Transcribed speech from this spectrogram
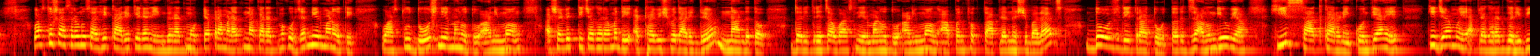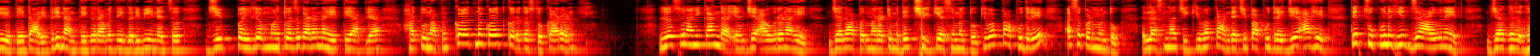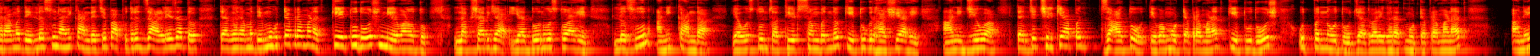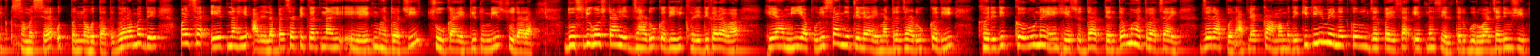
वास्तुशास्त्रानुसार हे कार्य केल्याने घरात मोठ्या प्रमाणात नकारात्मक ऊर्जा निर्माण होते. वास्तू दोष निर्माण होतो आणि मग अशा व्यक्तीच्या घरामध्ये अठरा विश्व दारिद्र्य नांदतं. दरिद्रेचा वास निर्माण होतो आणि मग आपण फक्त आपल्या नशिबालाच दोष देत राहतो. तर जाणून घेऊया ही सात कारणे कोणती आहेत? की ज्यामुळे आपल्या घरात गरिबी येते दारिद्र्य नांदते घरामध्ये गरिबी येण्याचं जे पहिलं महत्त्वाचं कारण आहे ते आपल्या हातून आपण कळत न कळत करत असतो. कारण लसूण आणि कांदा यांचे आवरण आहे ज्याला आपण मराठीमध्ये छिलके असे म्हणतो किंवा पापुद्रे असं पण म्हणतो. लसणाची किंवा कांद्याची पापुद्रे जे आहेत ते चुकूनही जाळू नयेत. ज्या घ घरामध्ये लसूण आणि कांद्याचे पापुद्र जाळले जातं त्या घरामध्ये मोठ्या प्रमाणात केतू दोष निर्माण होतो. लक्षात घ्या या दोन वस्तू आहेत लसूण आणि कांदा. या वस्तूंचा थेट संबंध केतू ग्रहाशी आहे. आणि जेव्हा त्यांचे छिलके आपण जाळतो तेव्हा मोठ्या प्रमाणात केतू दोष उत्पन्न होतो ज्याद्वारे घरात मोठ्या प्रमाणात अनेक समस्या उत्पन्न होतात. घरामध्ये पैसा येत नाही आलेला पैसा टिकत नाही हे एक महत्त्वाची चूक आहे ती तुम्ही सुधारा. दुसरी गोष्ट आहे झाडू कधीही खरेदी करावा हे आम्ही यापूर्वी सांगितलेले आहे. मात्र झाडू कधी खरेदी करू नये हे सुद्धा अत्यंत महत्त्वाचं आहे. जर आपण आपल्या कामामध्ये कितीही मेहनत करून जर पैसा येत नसेल तर गुरुवारच्या दिवशी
